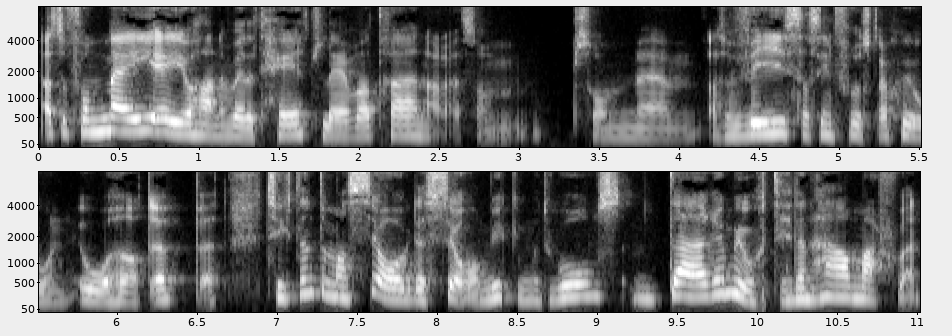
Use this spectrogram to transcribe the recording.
alltså för mig är ju han en väldigt hetlevad tränare som som eh, alltså visar sin frustration oerhört öppet. Tyckte inte man såg det så mycket mot Wolves. Däremot i den här matchen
